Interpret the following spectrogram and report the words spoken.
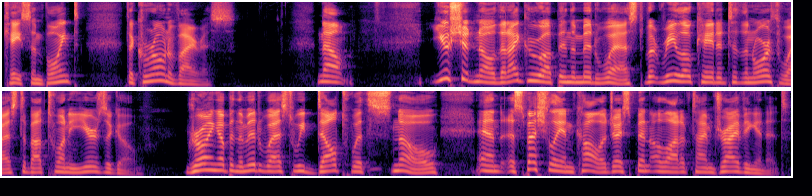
Case in point, the coronavirus. Now, you should know that I grew up in the Midwest but relocated to the Northwest about 20 years ago. Growing up in the Midwest, we dealt with snow, and especially in college, I spent a lot of time driving in it.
